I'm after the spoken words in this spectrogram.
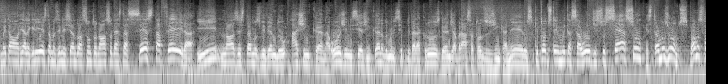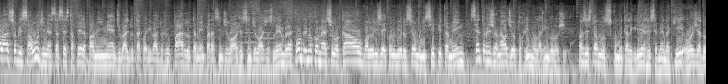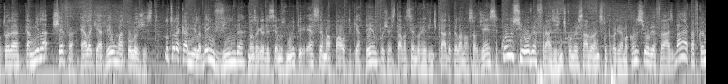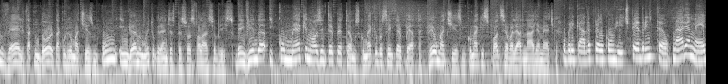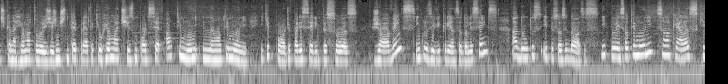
Com muita honra e alegria, estamos iniciando o assunto nosso desta sexta-feira e nós estamos vivendo a gincana. Hoje inicia a gincana do município de Veracruz. Grande abraço a todos os gincaneiros. Que todos tenham muita saúde sucesso. Estamos juntos. Vamos falar sobre saúde nesta sexta-feira para o Unimed, Vale do Taquari, Vale do Rio Pardo, também para a Cindy Lojas. Cindy Lojas lembra. Compre no comércio local, valorize a economia do seu município e também Centro Regional de Otorrino Laringologia. Nós estamos com muita alegria recebendo aqui hoje a doutora Camila Chefa ela que é reumatologista. Doutora Camila, bem-vinda. Nós agradecemos muito. Essa é uma pauta que há tempo já estava sendo reivindicada pela nossa audiência. Quando se ouve a frase, a gente conversava antes do programa, quando se ouve a frase, bah, tá ficando velho, tá com dor, tá com reumatismo, um engano muito grande as pessoas falar sobre isso. Bem-vinda e como é que nós interpretamos? Como é que você interpreta reumatismo? Como é que isso pode ser avaliado na área médica? Obrigada pelo convite, Pedro. Então, na área médica, na reumatologia, a gente interpreta que o reumatismo pode ser autoimune e não autoimune e que pode aparecer em pessoas jovens, inclusive crianças e adolescentes, adultos e pessoas idosas. E doença autoimune são aquelas que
